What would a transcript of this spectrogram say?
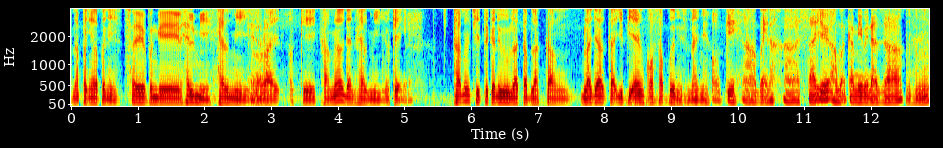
nak panggil apa ni? Saya panggil Helmi. Helmi. Ya. Alright. Okay, Kamil dan Helmi. Okay. Ya. Kamil ceritakan dulu latar belakang belajar kat UPM kos apa ni sebenarnya? Okey, ha, baiklah. Ha, saya Ahmad Kamil bin Azhar. Uh-huh.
